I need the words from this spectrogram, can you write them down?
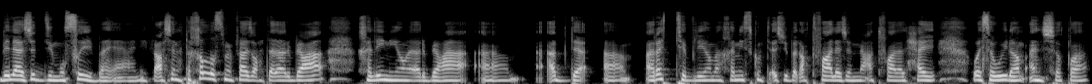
بلا جدي مصيبة يعني. فعشان أتخلص من فاجعة الأربعاء خليني يوم الأربعاء أبدأ أرتب ليوم الخميس. كنت أجيب الأطفال أجمع أطفال الحي وأسوي لهم أنشطة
